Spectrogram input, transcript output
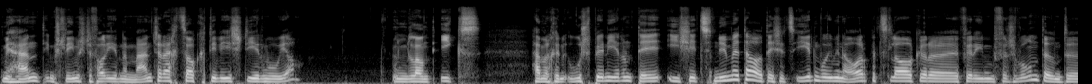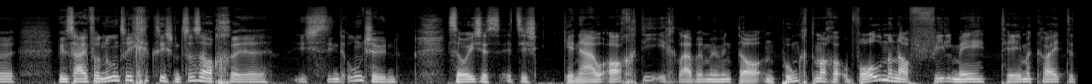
wir haben im schlimmsten Fall irgendeinen Menschenrechtsaktivist irgendwo, ja, im Land X haben wir können ausspionieren und der ist jetzt nicht mehr da. Der ist jetzt irgendwo in einem Arbeitslager äh, für ihn verschwunden und äh, weil es einfach unsicher war und so Sachen äh, sind unschön. So ist es. Jetzt ist genau 8. Ich glaube, wir müssen da einen Punkt machen, obwohl wir noch viel mehr Themen hatten.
